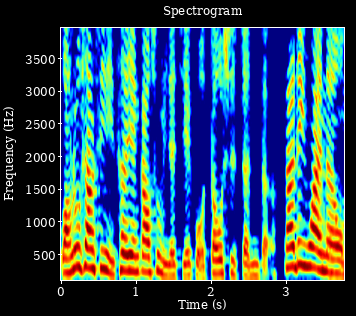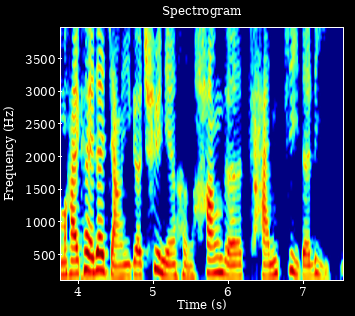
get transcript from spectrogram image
网络上心理测验告诉你的结果都是真的。”那另外呢，我们还可以再讲一个去年很夯的残疾的例子。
